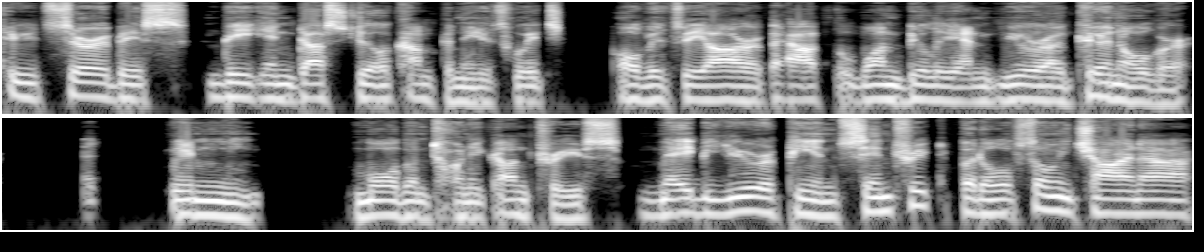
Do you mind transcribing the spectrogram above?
to service the industrial companies, which obviously are about 1 billion euro turnover in more than 20 countries, maybe European centric, but also in China,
